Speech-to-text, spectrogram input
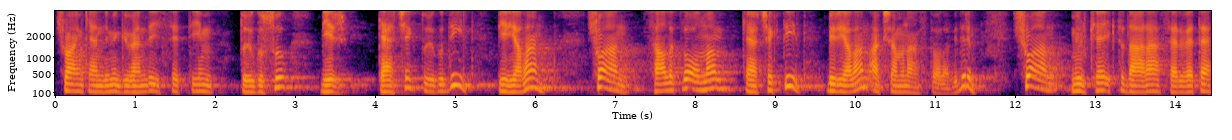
Şu an kendimi güvende hissettiğim duygusu bir gerçek duygu değil, bir yalan. Şu an sağlıklı olmam gerçek değil, bir yalan akşamına hasta olabilirim. Şu an mülke, iktidara, servete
